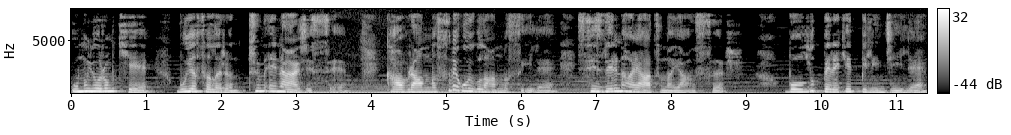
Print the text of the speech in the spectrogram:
Umuyorum ki bu yasaların tüm enerjisi kavranması ve uygulanması ile sizlerin hayatına yansır. Bolluk bereket bilinciyle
